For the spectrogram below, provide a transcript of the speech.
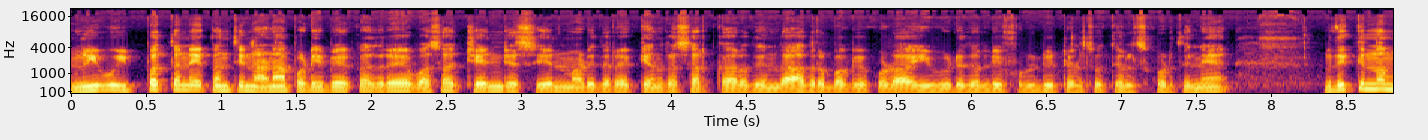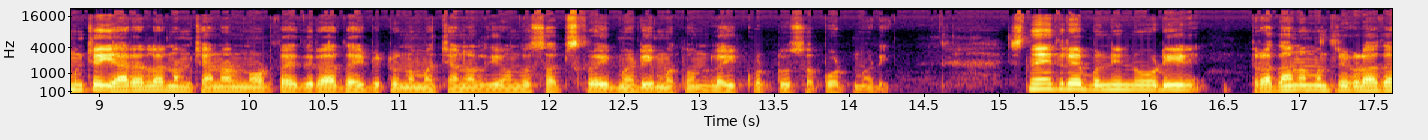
ನೀವು ಇಪ್ಪತ್ತನೇ ಕಂತಿನ ಹಣ ಪಡಿಬೇಕಾದ್ರೆ ಹೊಸ ಚೇಂಜಸ್ ಏನು ಮಾಡಿದ್ದಾರೆ ಕೇಂದ್ರ ಸರ್ಕಾರದಿಂದ? ಅದರ ಬಗ್ಗೆ ಕೂಡ ಈ ವಿಡಿಯೋದಲ್ಲಿ ಫುಲ್ ಡೀಟೇಲ್ಸು ತಿಳಿಸ್ಕೊಡ್ತೀನಿ. ಇದಕ್ಕಿಂತ ಮುಂಚೆ ಯಾರೆಲ್ಲ ನಮ್ಮ ಚಾನಲ್ ನೋಡ್ತಾ ಇದ್ದೀರಾ, ದಯವಿಟ್ಟು ನಮ್ಮ ಚಾನಲ್ಗೆ ಒಂದು ಸಬ್ಸ್ಕ್ರೈಬ್ ಮಾಡಿ ಮತ್ತೊಂದು ಲೈಕ್ ಕೊಟ್ಟು ಸಪೋರ್ಟ್ ಮಾಡಿ. ಸ್ನೇಹಿತರೆ, ಬನ್ನಿ ನೋಡಿ. ಪ್ರಧಾನಮಂತ್ರಿಗಳಾದ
